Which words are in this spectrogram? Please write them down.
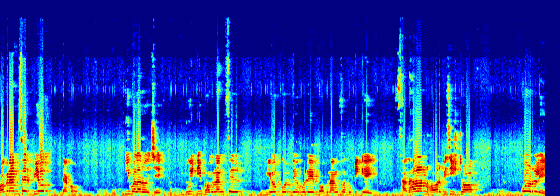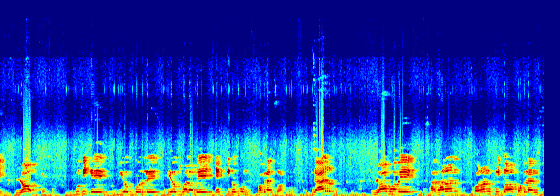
ভগ্নাংশের বিয়োগ, দেখো, কি বলা রয়েছে? দুইটি ভগ্নাংশের বিয়োগ করতে হলে ভগ্নাংশ দুটিকে সাধারণ হর বিশিষ্ট করলে লব দুটিকে বিয়োগ করলে বিয়োগফল হবে একটি নতুন ভগ্নাংশ, যার লব হবে সাধারণ করণকৃত ভগ্নাংশ।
